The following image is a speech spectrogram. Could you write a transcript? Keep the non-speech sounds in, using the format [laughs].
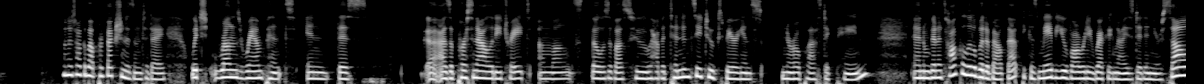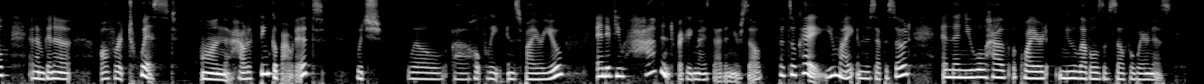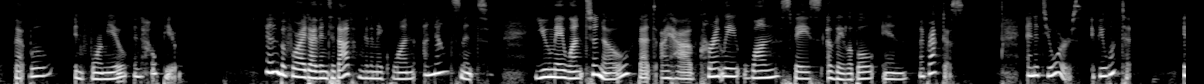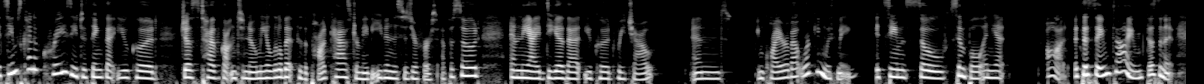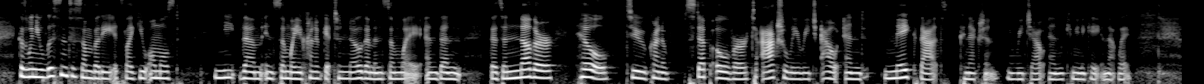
I'm going to talk about perfectionism today, which runs rampant in this uh, as a personality trait amongst those of us who have a tendency to experience neuroplastic pain. And I'm going to talk a little bit about that because maybe you've already recognized it in yourself. And I'm going to offer a twist on how to think about it, which will uh, hopefully inspire you. And if you haven't recognized that in yourself, that's okay. You might in this episode, and then you will have acquired new levels of self awareness that will inform you and help you. And before I dive into that, I'm going to make one announcement. You may want to know that I have currently one space available in my practice, and it's yours if you want it it seems kind of crazy to think that you could just have gotten to know me a little bit through the podcast, or maybe even this is your first episode, and the idea that you could reach out and inquire about working with me. It seems so simple and yet odd at the same time, doesn't it? Because when you listen to somebody, it's like you almost meet them in some way, you kind of get to know them in some way, and then there's another hill to kind of step over to actually reach out and make that connection, and reach out and communicate in that way.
